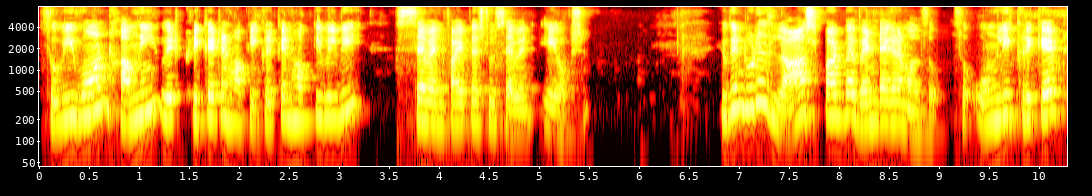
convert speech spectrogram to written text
So we want how many with cricket and hockey? Cricket and hockey will be 7 5 plus 2 7 a option. You can do this last part by Venn diagram also. So only cricket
